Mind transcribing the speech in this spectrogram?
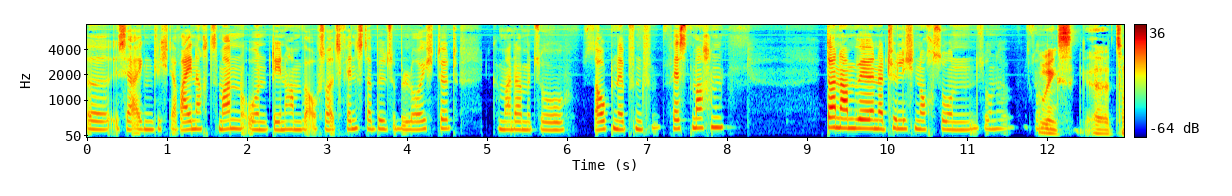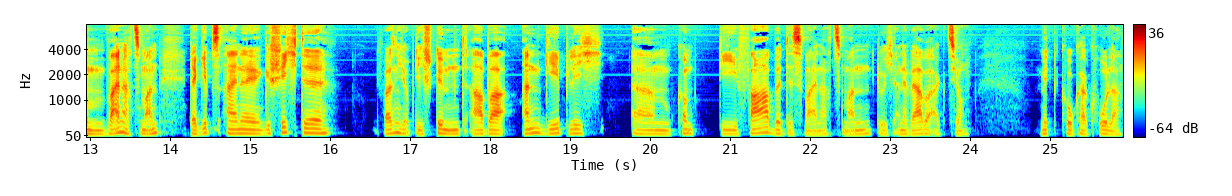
äh, ist ja eigentlich der Weihnachtsmann und den haben wir auch so als Fensterbild so beleuchtet. Kann man da mit so Saugnäpfen festmachen. Dann haben wir natürlich noch so, ein, so eine. Übrigens, äh, zum Weihnachtsmann, da gibt es eine Geschichte, ich weiß nicht, ob die stimmt, aber angeblich ähm, kommt die Farbe des Weihnachtsmanns durch eine Werbeaktion mit Coca-Cola.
